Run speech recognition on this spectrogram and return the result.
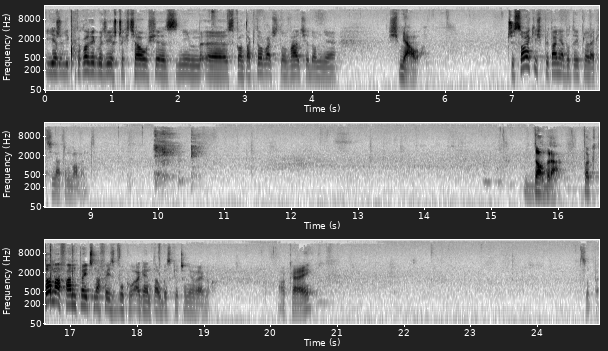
I jeżeli ktokolwiek będzie jeszcze chciał się z nim skontaktować, to walcie do mnie śmiało. Czy są jakieś pytania do tej prelekcji na ten moment? Dobra. To kto ma fanpage na Facebooku agenta ubezpieczeniowego? OK. Super.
